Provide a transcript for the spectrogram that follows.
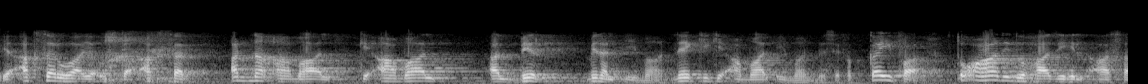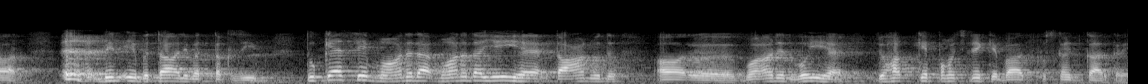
یا اکثر ہوا یا اس کا اکثر۔ ان اعمال کے اعمال البر۔ من الایمان، نیکی کے اعمال ایمان میں سے۔ فکیفا تو عاند هذه الاثار بالابطال والتکذیب تو کیسے معاندہ معاندہ یہی ہے، تعاند اور معاند وہی ہے جو حق کے پہنچنے کے بعد اس کا انکار کرے۔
